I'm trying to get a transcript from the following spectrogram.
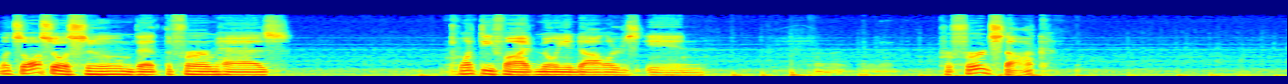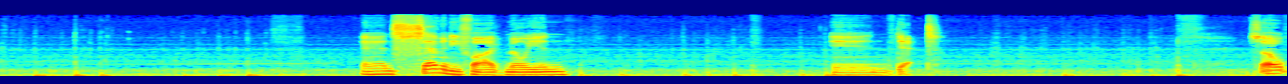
Let's also assume that the firm has $25 million in preferred stock. and 75 million in debt. So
